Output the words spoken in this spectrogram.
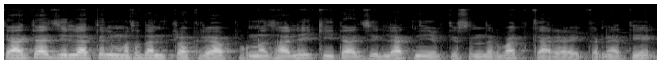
त्या त्या जिल्ह्यातील मतदान प्रक्रिया पूर्ण झाली की त्या जिल्ह्यात नियुक्तीसंदर्भात कार्यवाही करण्यात येईल.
